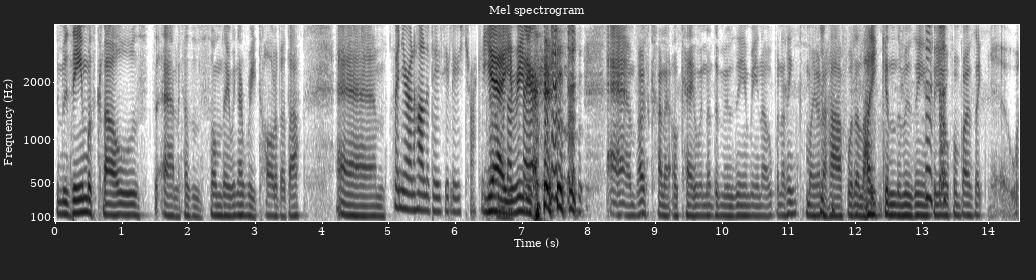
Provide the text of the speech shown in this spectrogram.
the museum was closed um, because it was Sunday. We never really thought about that. Um, When you're on holidays, you lose track of yeah, you really do. um, I was kind of okay with the museum being open. I think my other half would have liked the museum to be open, but I was like, no.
